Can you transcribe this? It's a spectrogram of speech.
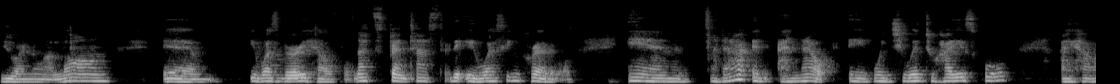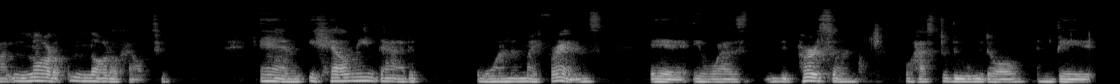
You are not alone. Um, it was very helpful. That's fantastic. It was incredible. And, and now, and, and now uh, when she went to high school, I have a lot of, lot of help too. And it helped me that one of my friends, uh, it was the person who has to do with all the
